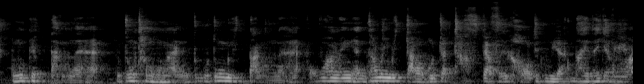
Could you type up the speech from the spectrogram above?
กู ต้องเก็บตังค์นะฮะกูต้องทำงานกูต้องมีตังค์นะฮะเพราะว่าไม่งั้นถ้าไม่มีตังค์กูจะจะซื้อของที่กูอยากได้ได้อย่างไร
